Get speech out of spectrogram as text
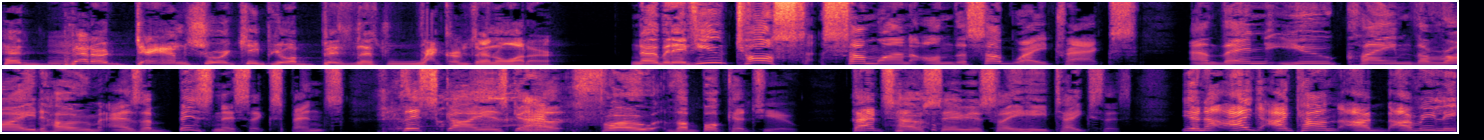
had hmm. better damn sure keep your business records in order. No, but if you toss someone on the subway tracks and then you claim the ride home as a business expense, this guy is going to throw the book at you. That's how seriously he takes this. You know, I, I can't, I, I really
